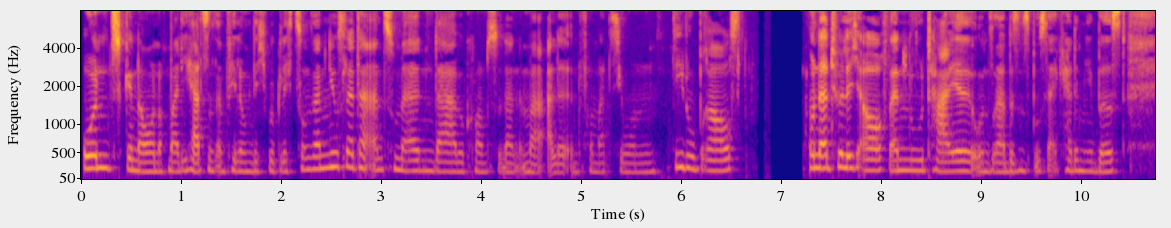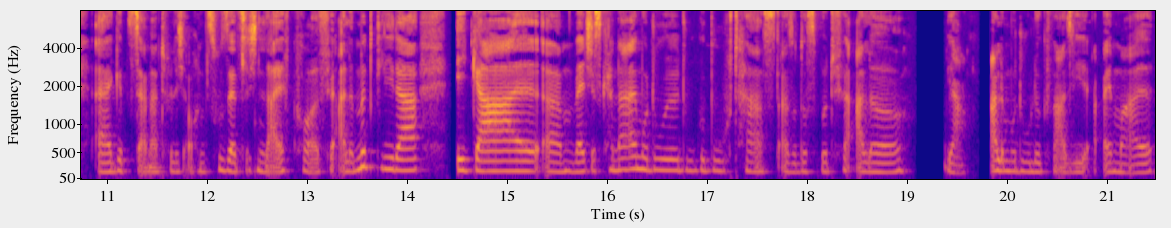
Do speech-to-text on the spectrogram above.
Und genau nochmal die Herzensempfehlung, dich wirklich zu unserem Newsletter anzumelden. Da bekommst du dann immer alle Informationen, die du brauchst. Und natürlich auch, wenn du Teil unserer Business Booster Academy bist, äh, gibt's da natürlich auch einen zusätzlichen Live-Call für alle Mitglieder, egal ähm, welches Kanalmodul du gebucht hast. Also das wird für alle, ja, alle Module quasi einmal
